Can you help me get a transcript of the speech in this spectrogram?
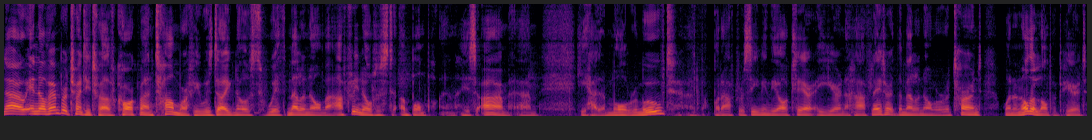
Now, in November 2012, Cork man Tom Murphy was diagnosed with melanoma after he noticed a bump on his arm. Um, he had a mole removed, but after receiving the all clear a year and a half later, the melanoma returned when another lump appeared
